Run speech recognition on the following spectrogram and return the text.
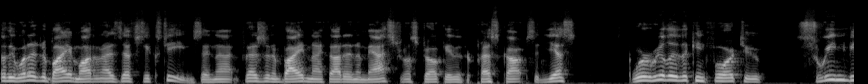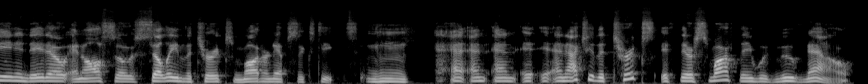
So they wanted to buy a modernized F-16s, and uh, President Biden, I thought, in a masterful stroke, at a press conference, said, "Yes, we're really looking forward to Sweden being in NATO and also selling the Turks modern F-16s." Mm-hmm. And and and, and actually, the Turks, if they're smart, they would move now,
